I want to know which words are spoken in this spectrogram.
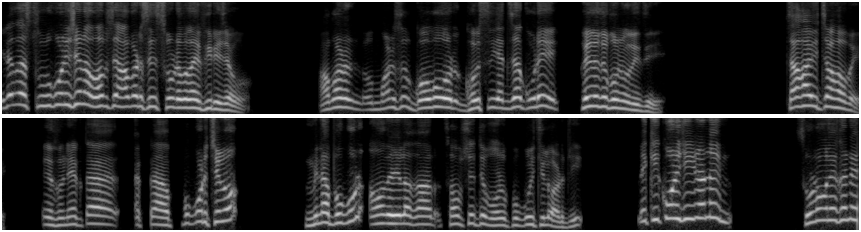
এটা তো শুরু করেছে না, ভাবছে আবার সেই ছোটবেলায় ফিরে যাব। আবার মানুষের গোবর, ঘষি, এক যা করে ফেলে দেবো নদীতে। যা হয় ইচ্ছা হবে। এখন একটা একটা পুকুর ছিল, মিনা পুকুর। আমাদের এলাকার সবচেয়ে বড় পুকুর ছিল আর কি। কি করেছি জানেন ছোটবেলা এখানে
